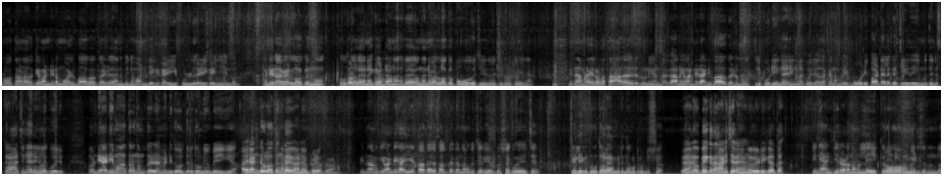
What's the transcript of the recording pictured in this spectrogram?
ക്ലോത്താണ് അതൊക്കെ വണ്ടിയുടെ മുകൾ ഭാഗമൊക്കെ കഴുകാനും പിന്നെ വണ്ടിയൊക്കെ കഴുകി ഫുള്ള് കഴുകി കഴിഞ്ഞ് കഴിയുമ്പം വണ്ടിയുടെ ആ വെള്ളമൊക്കെ ഒന്ന് തൂത്ത് കളയാനൊക്കെ ആയിട്ടാണ് വേഗം തന്നെ വെള്ളമൊക്കെ പോവുകയൊക്കെ ചെയ്ത് വെച്ച് തൂത്ത് കഴിഞ്ഞാൽ. പിന്നെ നമ്മുടെ കയ്യിലുള്ള സാധാ ഒരു തുണിയുണ്ട്. കാരണം ഈ വണ്ടിയുടെ അടിഭാഗം കഴിയുമ്പോൾ ഒത്തിരി പൊടിയും കാര്യങ്ങളൊക്കെ വരും. അതൊക്കെ നമ്മൾ ഈ ബോഡി പാർട്ടിലൊക്കെ ചെയ്ത് കഴിയുമ്പോഴത്തേന് സ്ക്രാച്ചും കാര്യങ്ങളൊക്കെ വരും. അതുകൊണ്ട് അടി മാത്രം നമുക്ക് കഴുകാൻ വേണ്ടി ഇതുപോലത്തെ ഒരു തുണി ഉപയോഗിക്കുക. അത് രണ്ട് ക്ലോത്തും കൂടെ വേണം എപ്പോഴും. വേണം. പിന്നെ നമുക്ക് ഈ വണ്ടി കൈ എത്താത്ത സ്ഥലത്തൊക്കെ നമുക്ക് ചെറിയൊരു ബ്രഷൊക്കെ ഉപയോഗിച്ച് ചെളിയൊക്കെ തൂത്ത് കളയാൻ പറ്റുന്ന കൂട്ടൊരു ബ്രഷ് ഇതങ്ങനെ ഉപയോഗിക്കുന്ന കാണിച്ചു തരാം ഞങ്ങൾ വീടിക്കകത്ത് പിന്നെ അഞ്ച് രൂപയുടെ നമ്മൾ ലേക്ക് റോൾ ഓർമ്മ മേടിച്ചിട്ടുണ്ട്.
